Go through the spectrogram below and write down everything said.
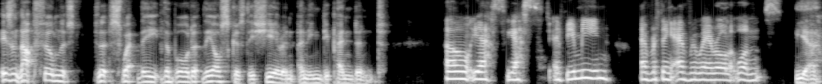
Isn't that film that's that swept the, the board at the Oscars this year an, an independent? Oh, yes, yes. If you mean everything everywhere all at once. Yeah.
